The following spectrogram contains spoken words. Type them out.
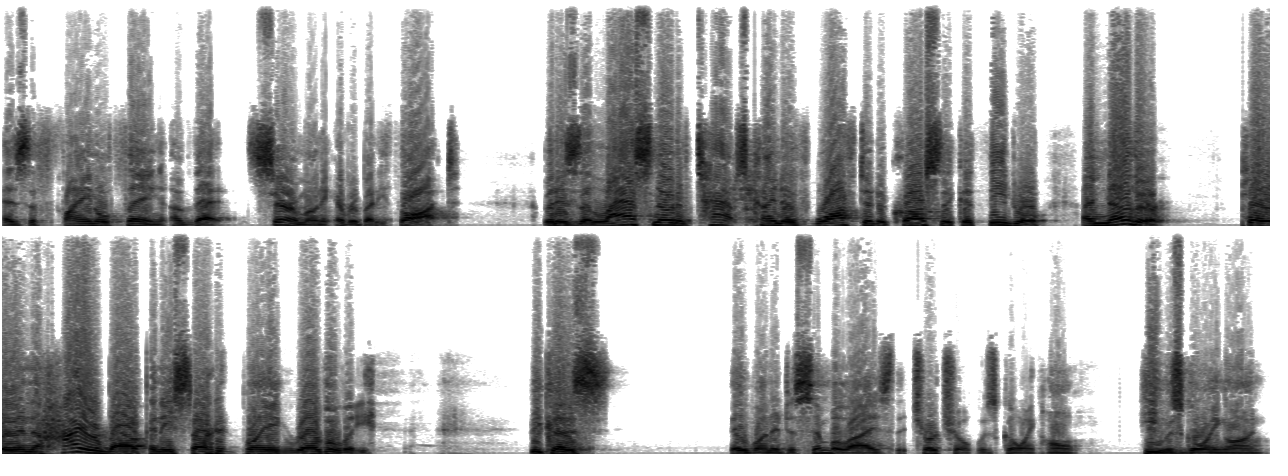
as the final thing of that ceremony, everybody thought. But as the last note of taps kind of wafted across the cathedral, another player in a higher balcony started playing reveille because they wanted to symbolize that Churchill was going home. He was going on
